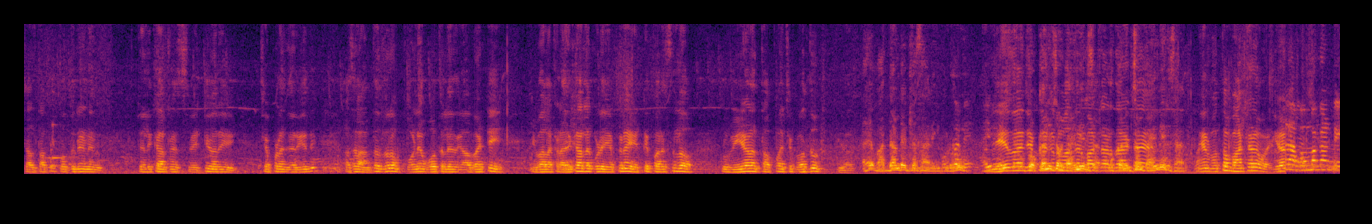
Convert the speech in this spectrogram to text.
చాలా తప్ప పొద్దునే నేను టెలికాన్ఫరెన్స్ పెట్టి మరి చెప్పడం జరిగింది. అసలు అంత దూరం పోనే పోతలేదు కాబట్టి ఇవాళ అక్కడ అధికారులకు కూడా చెప్పినా ఎట్టి పరిస్థితుల్లో నువ్వు ఇవ్వడం తప్పని చెప్పొద్దు అదే వద్దంటే ఎట్లా సార్ ఇప్పుడు? లేదు అని ఒక్క నిమిషం చెప్పి మాత్రం అంటే సార్. నేను మొత్తం మాట్లాడేవా బొమ్మకంటి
